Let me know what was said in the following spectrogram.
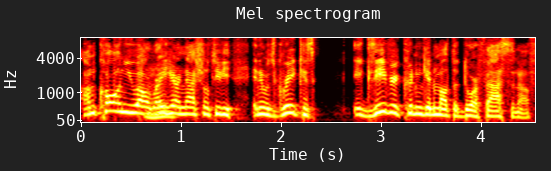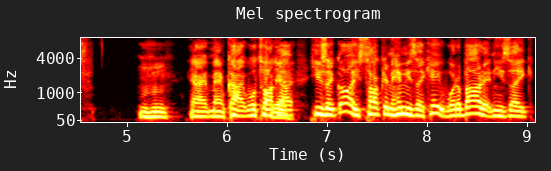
I'm calling you out right Mhm. here on national TV, and it was great because Xavier couldn't get him out the door fast enough. Mm-hmm. All right, man, Kai, we'll talk. Yeah. Out. He was like, oh, he's talking to him. He's like, hey, what about it? And he's like,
